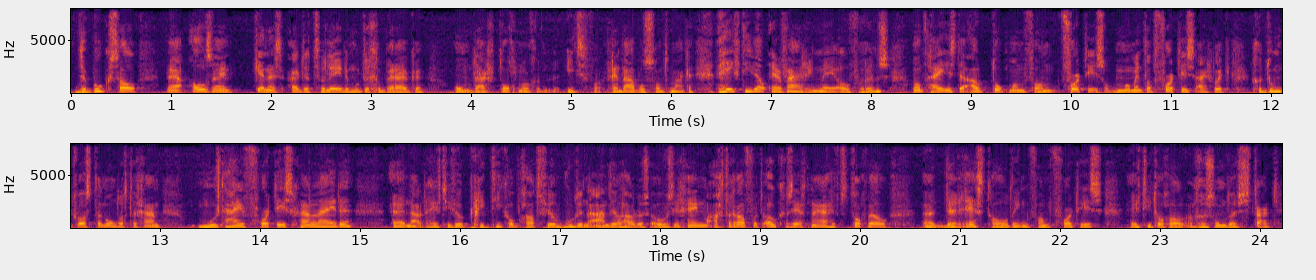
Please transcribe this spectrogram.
de boek zal nou ja, al zijn kennis uit het verleden moeten gebruiken om daar toch nog iets rendabels van te maken. Heeft hij wel ervaring mee overigens, want hij is de oud-topman van Fortis. Op het moment dat Fortis eigenlijk gedoemd was ten onder te gaan, moest hij Fortis gaan leiden. Uh, nou, daar heeft hij veel kritiek op gehad, veel woedende aandeelhouders over zich heen. Maar achteraf wordt ook gezegd, nou ja, heeft toch wel uh, de restholding van Fortis, heeft hij toch wel een gezonde start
